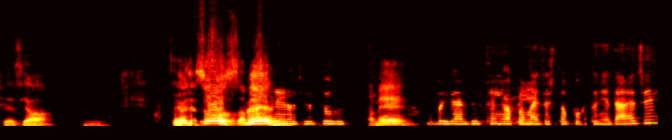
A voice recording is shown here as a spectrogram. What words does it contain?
주여서. 음. Senhor Jesus, amém. Senhor Jesus, 아멘. obrigado, Senhor, por mais esta oportunidade,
